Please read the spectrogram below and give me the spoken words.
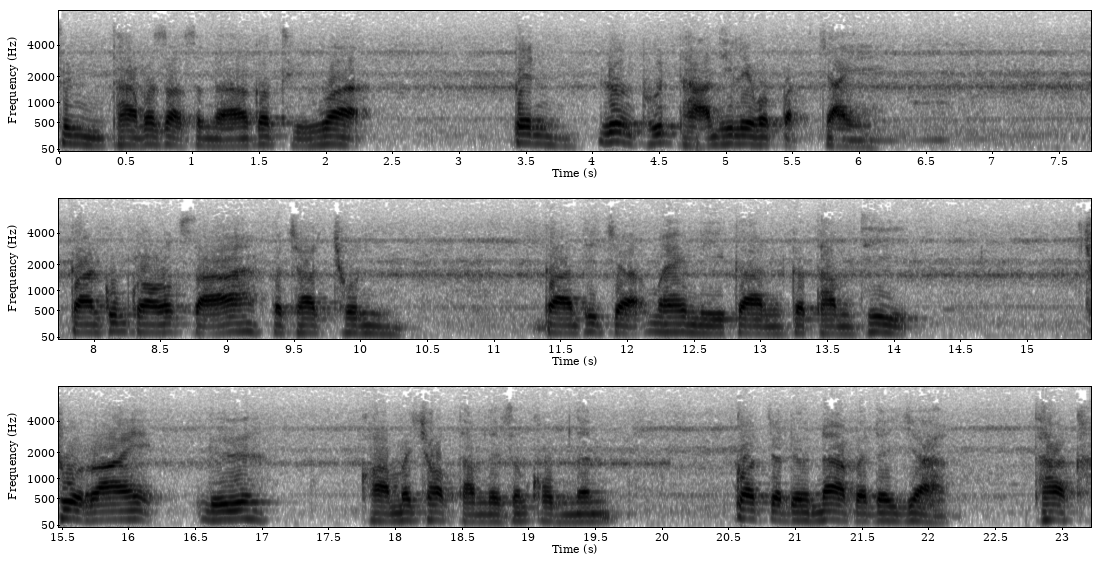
ซึ่งทางพระศาสนาก็ถือว่าเป็นเรื่องพื้นฐานที่เรียกว่าปัจจัย การคุ้มครองรักษาประชาชน การที่จะไม่ให้มีการกระทำที่ชั่วร้ายหรือความไม่ชอบธรรมในสังคมนั้น ก็จะเดินหน้าไปได้ยากถ้าข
